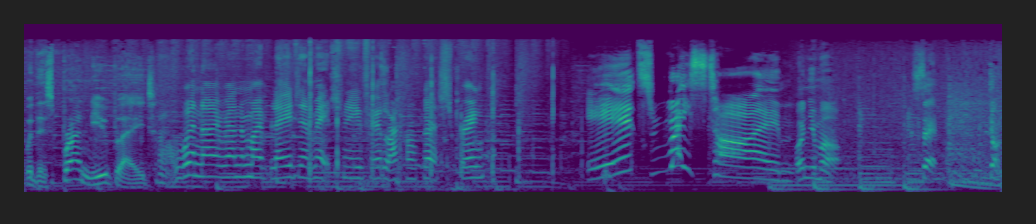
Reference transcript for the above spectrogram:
with this brand new blade. When I run on my blade, it makes me feel like I've got spring. It's race time! On your mark. Set. Go.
